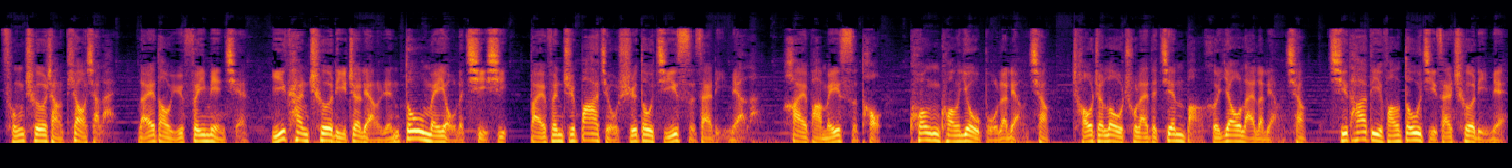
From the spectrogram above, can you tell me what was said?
从车上跳下来，来到于飞面前，一看车里这两人都没有了气息，百分之八九十都挤死在里面了。害怕没死透，哐哐又补了两枪，朝着露出来的肩膀和腰来了两枪，其他地方都挤在车里面，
